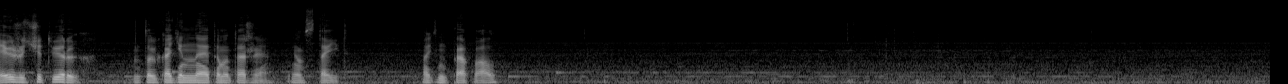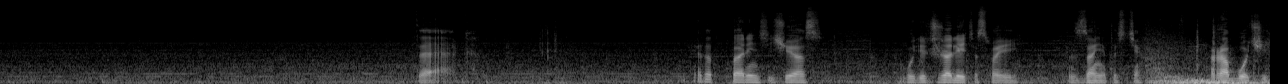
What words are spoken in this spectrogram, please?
Я вижу четверых, но только один на этом этаже, и он стоит. Один пропал. Так. Этот парень сейчас будет жалеть о своей занятости рабочей.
